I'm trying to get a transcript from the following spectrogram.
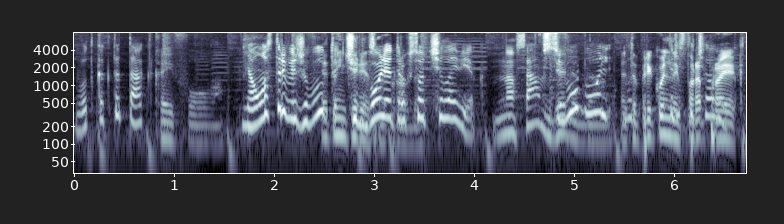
Вот как-то так. Кайфово. На острове живут Это чуть более правда. 300 человек. На самом Всего деле, да. более... Это ну, прикольный 300 про- проект,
